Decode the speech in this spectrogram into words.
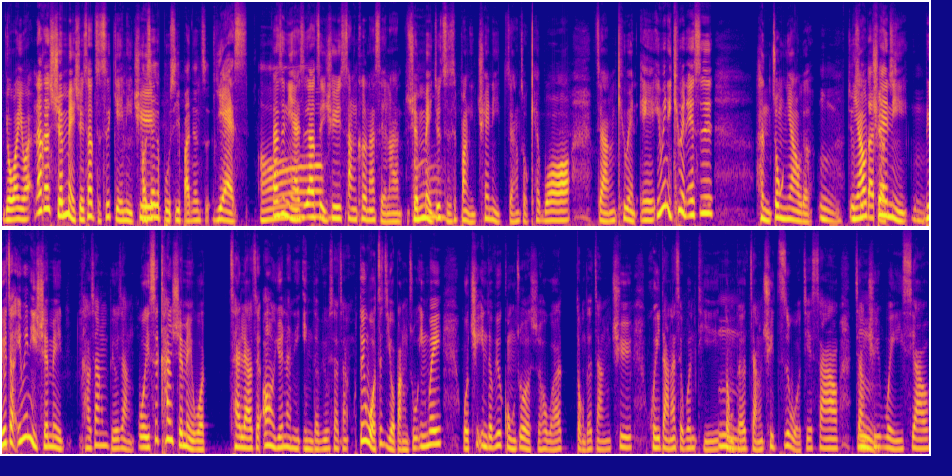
有啊有啊，那个选美学校只是给你去好像一个补习班这样子。yes，哦，但是你还是要自己去上课那些啦。选美就哦只是帮你劝你怎样走 catwalk，怎样 Q&A，因为你 Q&A 是很重要的，嗯，就你要劝你，嗯比如讲，因为你选美好像比如讲，我也是看选美我。才了解哦，原来你 interview 是这样，对我自己有帮助，因为我去 interview 工作的时候，我要懂得怎样去回答那些问题，懂嗯得怎样去自我介绍，怎样去嗯微笑，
